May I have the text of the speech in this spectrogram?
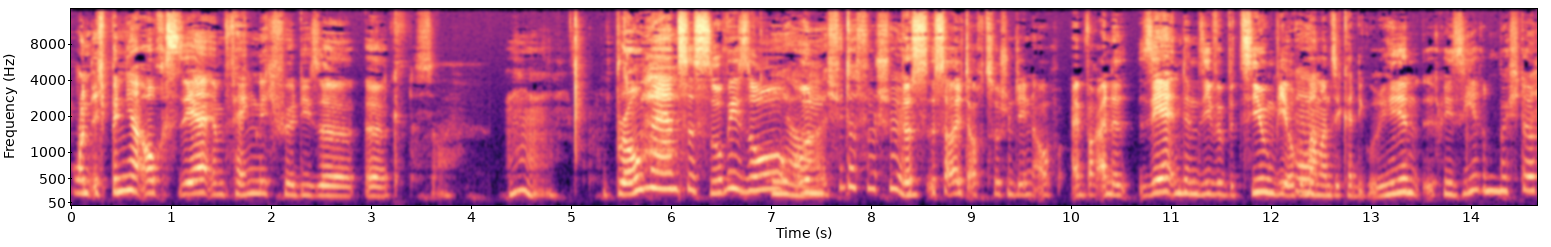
Und ich bin ja auch sehr empfänglich für diese äh, So. Bromances sowieso Ja, und ich finde das voll schön. das ist halt auch zwischen denen auch einfach eine sehr intensive Beziehung, wie auch Ja. immer man sie kategorisieren möchte.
